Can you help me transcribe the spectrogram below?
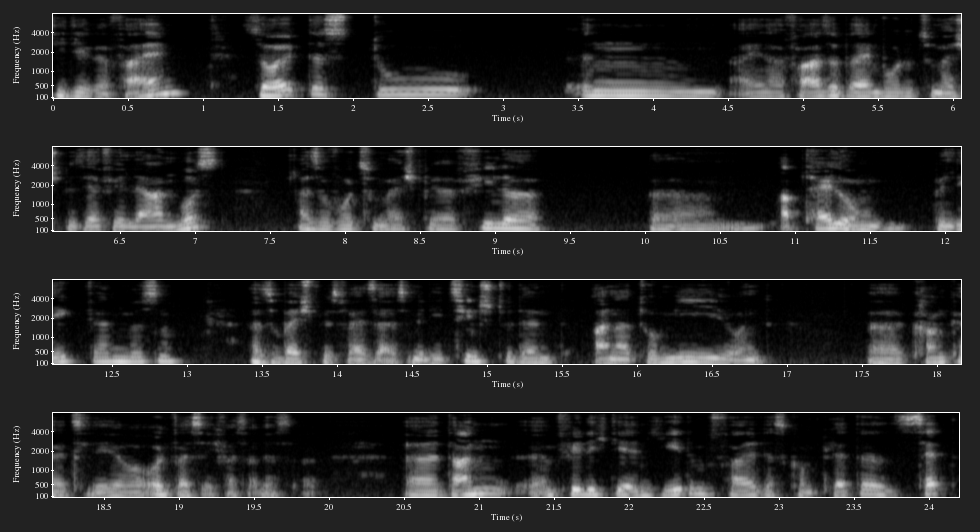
die dir gefallen. Solltest du in einer Phase sein, wo du zum Beispiel sehr viel lernen musst, also wo zum Beispiel viele ähm, Abteilungen belegt werden müssen, also beispielsweise als Medizinstudent Anatomie und äh, Krankheitslehre und weiß ich was alles, äh, dann empfehle ich dir in jedem Fall das komplette Set.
